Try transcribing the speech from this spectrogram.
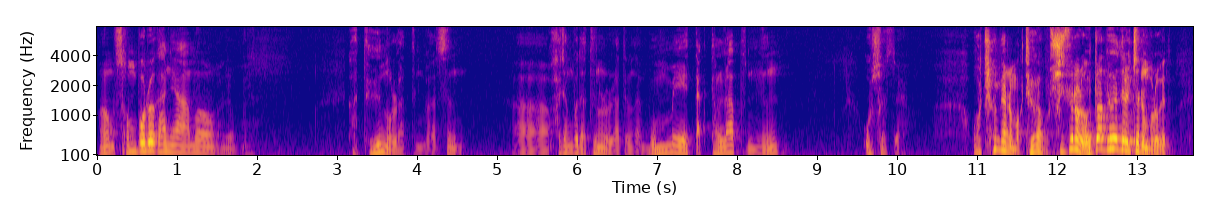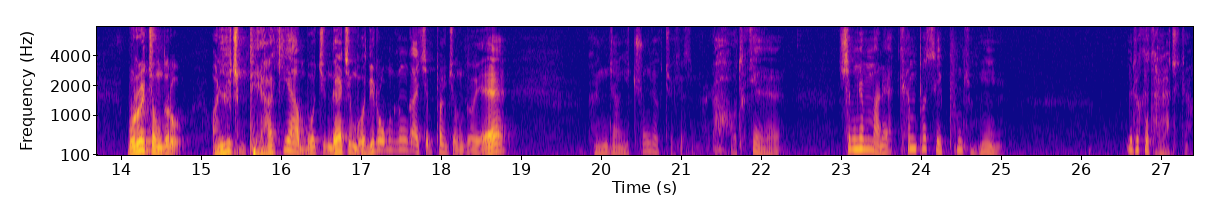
어, 손보러 가냐 뭐. 더 놀랐던 것은 아, 화장보다 더 놀랐던 것은 몸매에 딱 달라붙는 옷이었어요. 어, 처음에는 막 제가 시선을 어디다 둬야 될지는 모르겠 모를 정도로 아니 이거 지금 대학이야 뭐 지금 내가 지금 어디로 온 건가 싶을 정도의 굉장히 충격적이었습니다. 야 어떻게 10년 만에 캠퍼스의 풍경이 이렇게 달라지냐?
